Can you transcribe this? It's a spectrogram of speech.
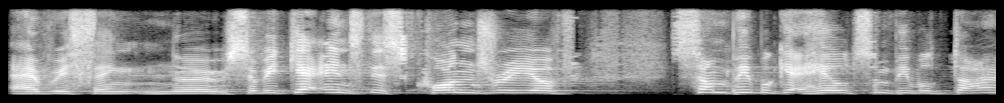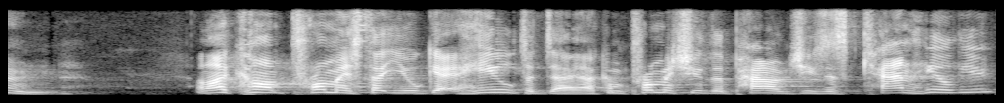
everything new. So we get into this quandary of some people get healed, some people don't. And I can't promise that you'll get healed today. I can promise you the power of Jesus can heal you.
